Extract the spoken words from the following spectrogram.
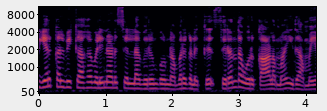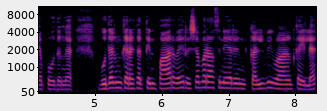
உயர்கல்விக்காக வெளிநாடு செல்ல விரும்பும் நபர்களுக்கு சிறந்த ஒரு காலமா இது அமைய போதுங்க புதன் கிரகத்தின் பார்வை ரிஷபராசினியரின் கல்வி வாழ்க்கையில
